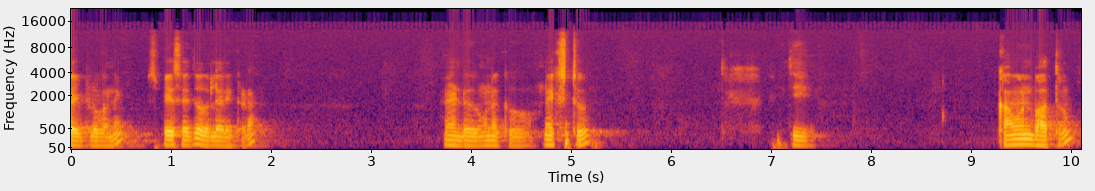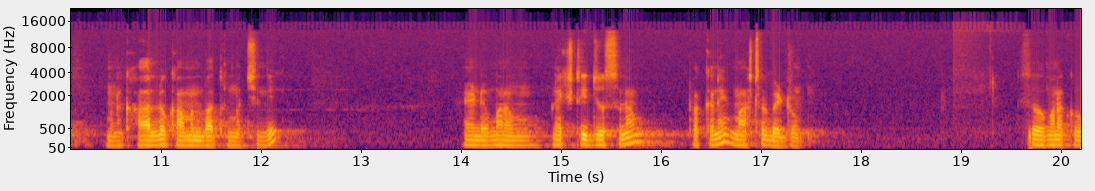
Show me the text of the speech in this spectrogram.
టైప్లో కానీ స్పేస్ అయితే వదిలేరు ఇక్కడ. అండ్ మనకు నెక్స్ట్ ఇది కామన్ బాత్రూమ్. మనకు హాల్లో కామన్ బాత్రూమ్ వచ్చింది. అండ్ మనం నెక్స్ట్ ఇది చూస్తున్నాం పక్కనే మాస్టర్ బెడ్రూమ్. సో మనకు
